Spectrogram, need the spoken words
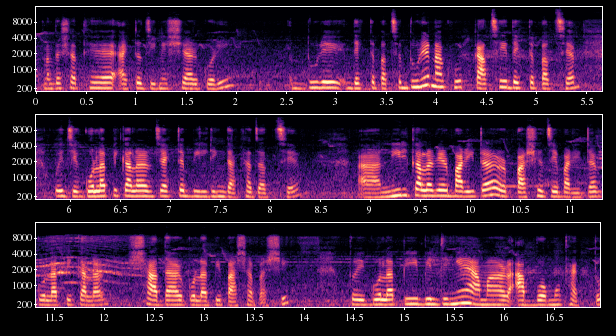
আপনাদের সাথে একটা জিনিস শেয়ার করি। দূরে দেখতে পাচ্ছেন, দূরে না খুব কাছেই দেখতে পাচ্ছেন, ওই যে গোলাপি কালার যে একটা বিল্ডিং দেখা যাচ্ছে। নীল কালারের বাড়িটার পাশে যে বাড়িটা গোলাপি কালার সাদা আর গোলাপি পাশাপাশি। তো এই গোলাপি বিল্ডিংয়ে আমার আব্বু আম্মু থাকতো।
